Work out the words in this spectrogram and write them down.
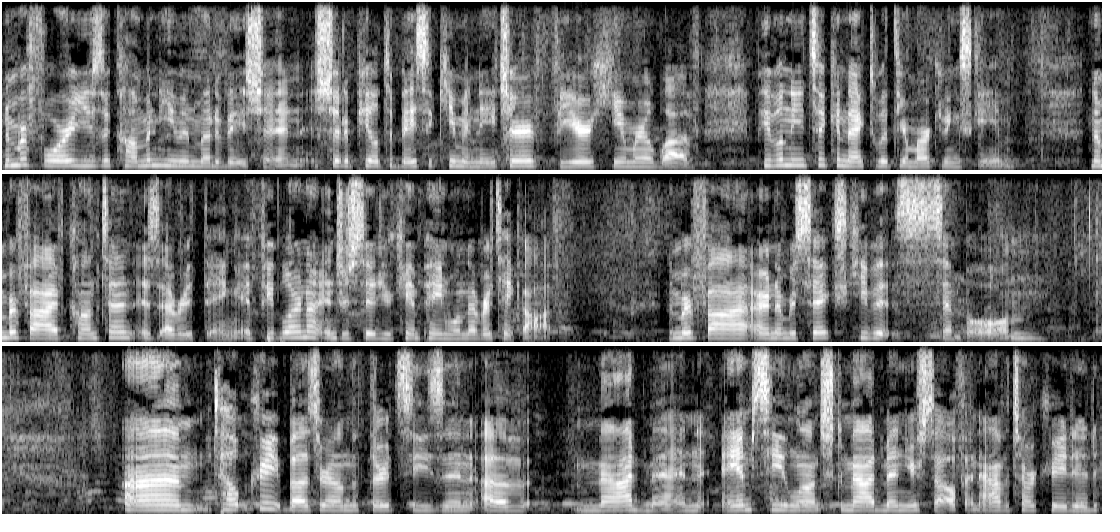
Number four, use a common human motivation. Should appeal to basic human nature, fear, humor, love. People need to connect with your marketing scheme. Number five, content is everything. If people are not interested, your campaign will never take off. Number five or number six, keep it simple. Um, to help create buzz around the third season of Mad Men, AMC launched Mad Men Yourself, an avatar created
